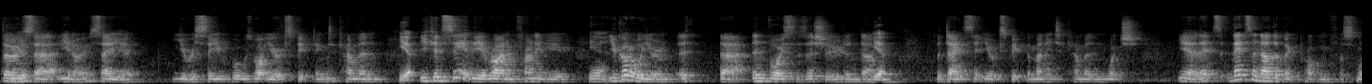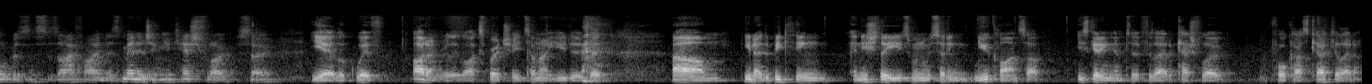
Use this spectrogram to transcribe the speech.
those Mm-hmm. uh, you know say your your receivables what you're expecting to come in Yep. you can see it there right in front of you Yeah, you've got all your uh, invoices issued and um, Yep. the dates that you expect the money to come in which yeah that's that's another big problem for small businesses I find is managing your cash flow so yeah. Look, we've. I don't really like spreadsheets. I know you do, but um, you know, the big thing initially is when we're setting new clients up is getting them to fill out a cash flow forecast calculator,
